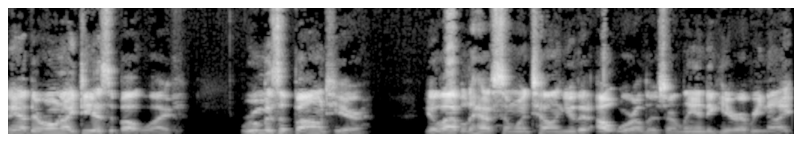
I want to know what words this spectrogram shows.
They have their own ideas about life. Rumors abound here. You're liable to have someone telling you that outworlders are landing here every night.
